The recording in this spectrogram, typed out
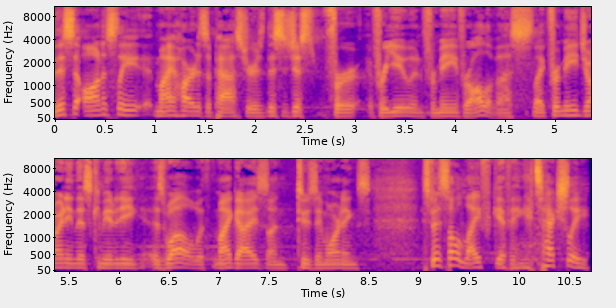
This honestly, my heart as a pastor is this is just for for you and for me, for all of us. Like for me, joining this community as well with my guys on Tuesday mornings, it's been so life giving. It's actually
